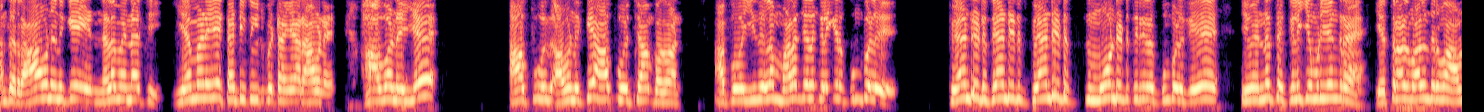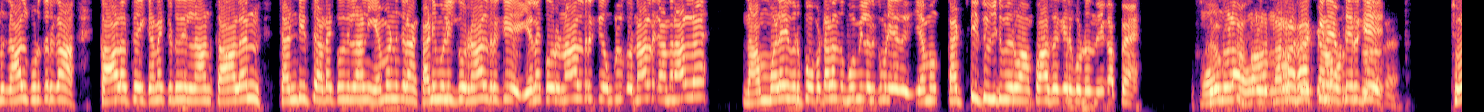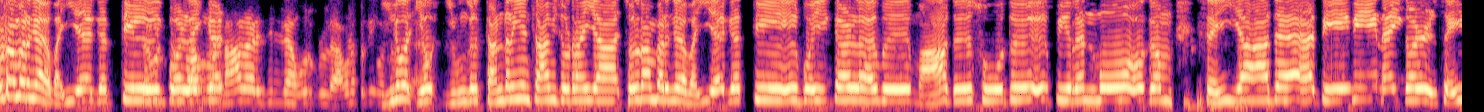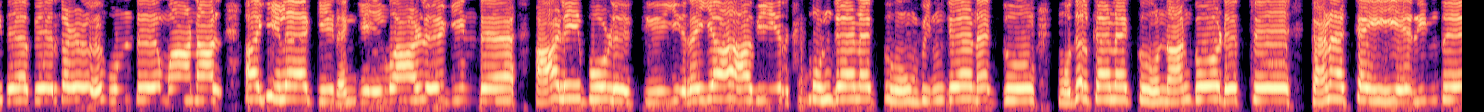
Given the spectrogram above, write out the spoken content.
அந்த ராவணனுக்கே நிலைமை என்னாச்சு? யமனையே கட்டி தூக்கிட்டு போயிட்டான் ராவணன். அவனையே ஆப்பு அவனுக்கே ஆப்பு வச்சான் பகவான். அப்போ இதெல்லாம் மலஞ்சலம் கழிக்கிற கும்பலு. பேண்டிட்டு தேண்டிட்டு பேண்டிட்டு மோண்டிட்டு திரியிற கும்பலுக்கு இவன் என்னத்தை கிழிக்க முடியுங்கிறேன்? எத்தனை நாள் வாழ்ந்துருவான்? அவனுக்கு நாள் கொடுத்துருக்கான். காலத்தை கணக்கிடுவதில் நான் காலன் தண்டித்து அடக்குவதில் நான் எமனுங்கிறான் கனிமொழிக்கு ஒரு நாள் இருக்கு எனக்கு ஒரு நாள் இருக்கு உங்களுக்கு ஒரு நாள் இருக்கு. அந்த நாள்ல நம்மளே விருப்பப்பட்டாலும் அந்த பூமியில இருக்க முடியாது. எமன் கட்டி தூக்கிட்டு போயிருவான் பாசக்கீரை கொண்டு வந்து எங்க அப்பன் மௌனுலா உங்களுக்கு நரகாக்கினை எப்படி இருக்கு? சொல்றேன் பாருங்க வையகத்தில் இவங்களுக்கு தண்டனையும் சாமி சொல்றான் ஐயா. சொல்றான் பாருங்க வையகத்தில் பொய்களவு மாது சூது பிறன் மோகம். செய்யாத தீவினைகள் செய்த பேர்கள் உண்டு மானால். அகில கிடங்கில் வாழுகின்ற ஆளி புழுக்கு இறையாவீர் முன்கணக்கும் பின்கணக்கும் முதல் கணக்கும் நான் கொடுத்து கணக்கை எறிந்து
